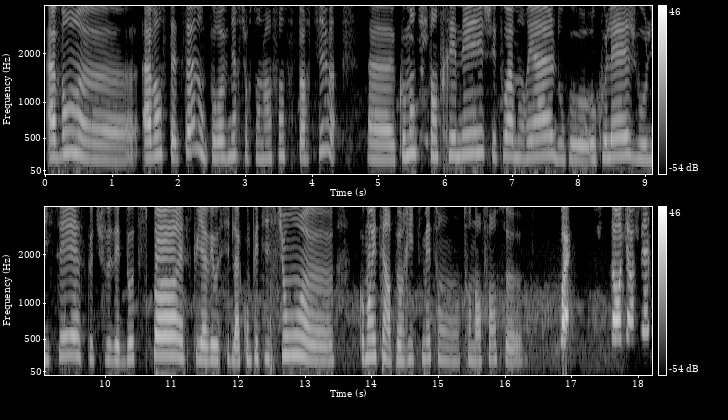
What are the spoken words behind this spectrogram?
Avant, euh, avant Stetson, on peut revenir sur ton enfance sportive. Euh, comment tu t'entraînais chez toi à Montréal, donc au, collège ou au lycée? Est-ce que tu faisais d'autres sports? Est-ce qu'il y avait aussi de la compétition? Euh, Comment était un peu rythmée ton, ton enfance? Ouais. Donc en fait,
